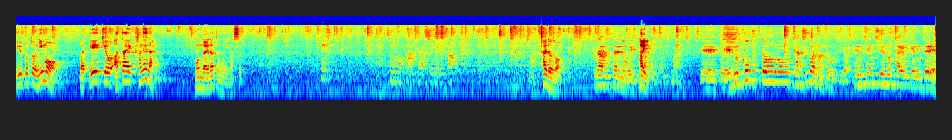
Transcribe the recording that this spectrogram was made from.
いうことにも影響を与えかねない問題だと思います。はい、その他よろしいですか？はい、どうぞ。フランス店のおいはい。えーと、N 国党の立花党首が先々週の会見で、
